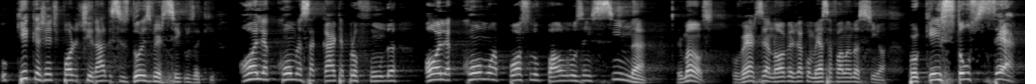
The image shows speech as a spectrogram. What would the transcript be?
o que, que a gente pode tirar desses dois versículos aqui? Olha como essa carta é profunda, olha como o apóstolo Paulo nos ensina. Irmãos, o verso 19 ele já começa falando assim, ó, porque estou certo.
